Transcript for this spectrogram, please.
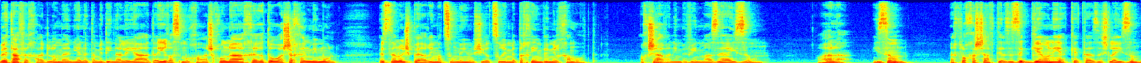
ואת אף אחד לא מעניין את המדינה ליד, העיר הסמוכה, השכונה האחרת או השכן ממול. אצלנו יש פערים עצומים שיוצרים מתחים ומלחמות. עכשיו אני מבין מה זה האיזון. וואלה, איזון. איך לא חשבתי על זה? זה גאוני הקטע הזה של האיזון.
